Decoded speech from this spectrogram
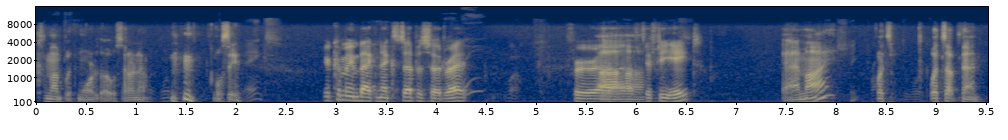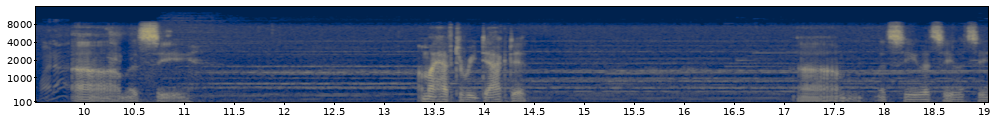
come up with more of those. I don't know. we'll see. Thanks. You're coming back next episode, right? For uh, Uh, 58? Am I? What's what's up then? Um, let's see. I might have to redact it. Um, let's see, let's see, let's see.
